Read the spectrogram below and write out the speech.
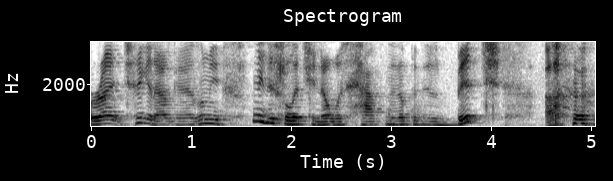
Alright, check it out guys. Let me let me just let you know what's happening up in this bitch. Uh,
